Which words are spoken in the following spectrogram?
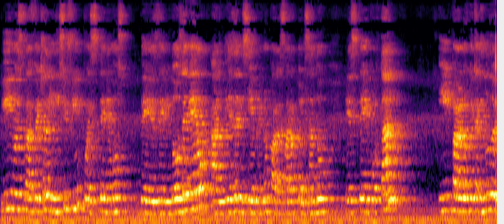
y nuestra fecha de inicio y fin pues tenemos desde el 2 de enero al 10 de diciembre, ¿no? Para estar actualizando este portal. Y para los mecanismos de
